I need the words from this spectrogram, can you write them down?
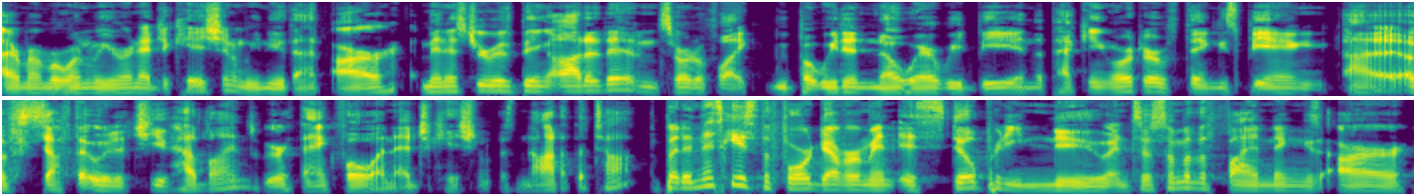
I remember when we were in education, we knew that our ministry was being audited and sort of like, but we didn't know where we'd be in the pecking order of things being, uh, of stuff that would achieve headlines. We were thankful when education was not at the top. But in this case, the Ford government is still pretty new. And so some of the findings are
